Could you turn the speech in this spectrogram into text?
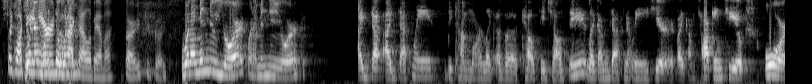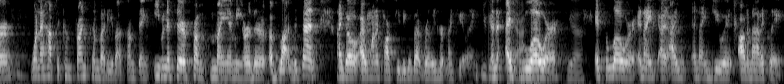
it's like watching When Aaron so go when back I'm- to Alabama. Sorry, keep going. when I'm in New York, when I'm in New York, I de- I definitely become more like of a Kelsey Chelsea. Like I'm definitely here, like I'm talking to you. Or when I have to confront somebody about something, even if they're from Miami or they're of Latin descent, I go, I want to talk to you because that really hurt my feelings. Get- and it's yeah. lower. Yeah. It's lower, and I, I, I and I do it automatically.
